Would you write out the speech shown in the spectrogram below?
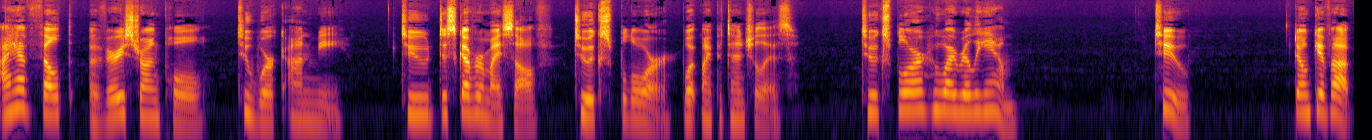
I have felt a very strong pull to work on me, to discover myself, to explore what my potential is, to explore who I really am. Two, don't give up.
